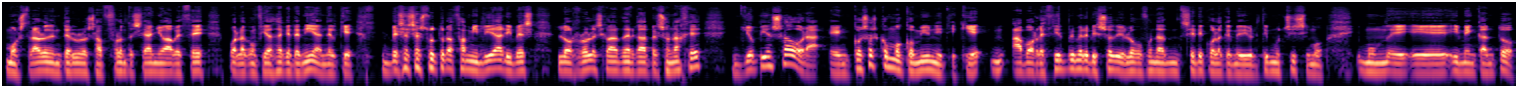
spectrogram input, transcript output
mostraron entero los upfront ese año ABC por la confianza que tenía, en el que ves esa estructura familiar y ves los roles que van a tener cada personaje. Yo pienso ahora en cosas como Community, que aborrecí el primer episodio y luego fue una serie con la que me divertí muchísimo y, eh, y me encantó.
